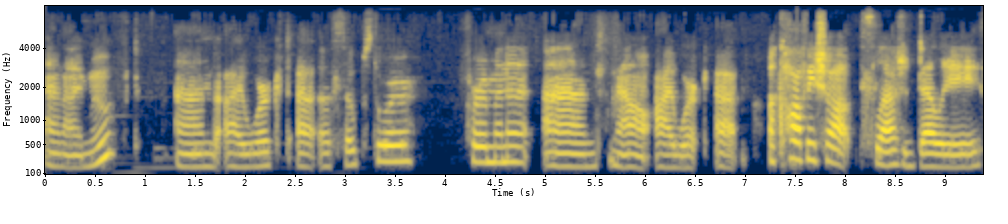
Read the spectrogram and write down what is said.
and I moved and I worked at a soap store for a minute and now I work at a coffee shop slash deli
